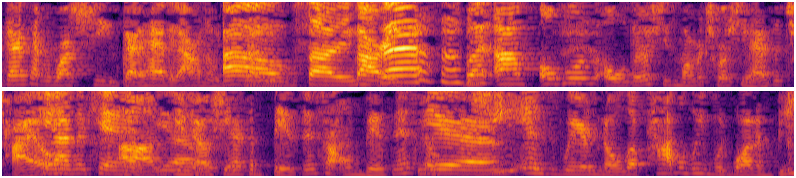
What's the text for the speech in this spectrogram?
guys haven't watched, she's got to have it. I don't know. Oh, sorry, Sorry, but um, Opal is older. She's more mature. She has a child. She has a kid, Um, yeah. you know, she has a business, her own business. So Yeah. she is where Nola probably would want to be.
